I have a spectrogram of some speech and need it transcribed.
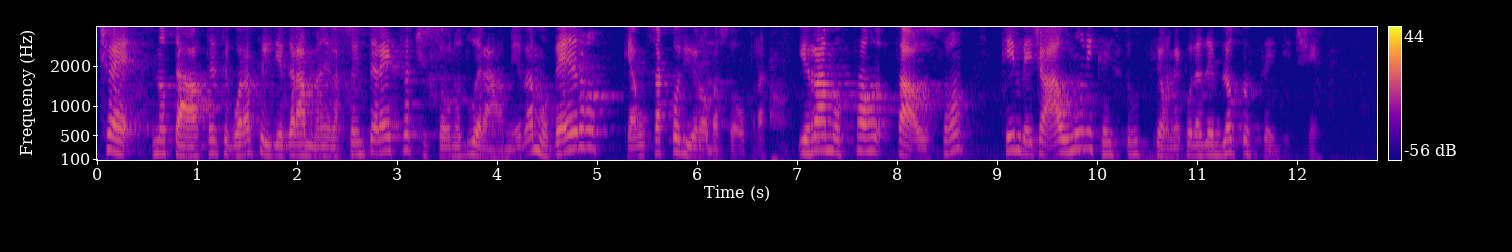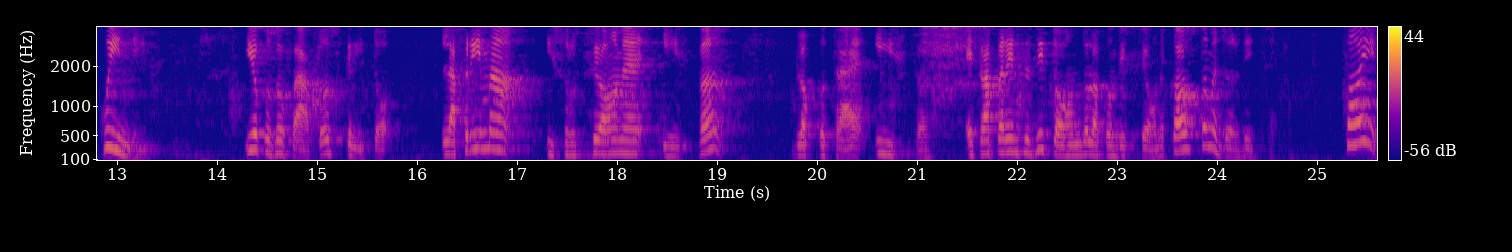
cioè notate, se guardate il diagramma nella sua interezza, ci sono due rami, il ramo vero che ha un sacco di roba sopra, il ramo fa- falso che invece ha un'unica istruzione, quella del blocco 16. Quindi io cosa ho fatto? Ho scritto la prima istruzione if, blocco 3, if, e tra parentesi tondo la condizione, costo maggiore di 0. Poi,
